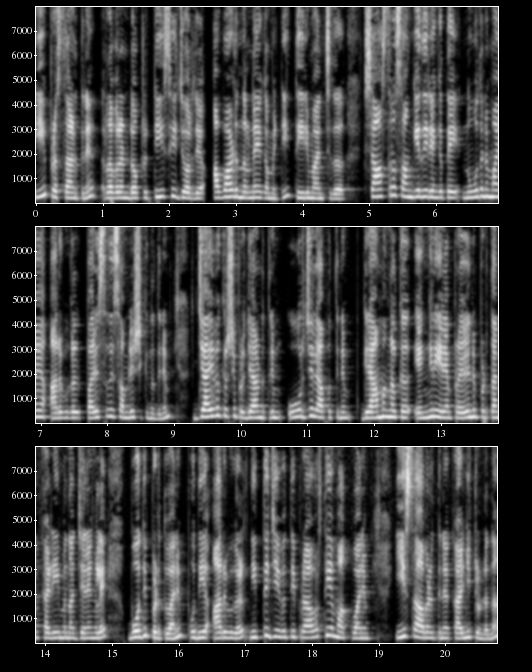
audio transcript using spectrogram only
ഈ പ്രസ്ഥാനത്തിന് reverend doctor T C George award നിർണയ കമ്മിറ്റി തീരുമാനിച്ചത്. ശാസ്ത്ര സാങ്കേതിക രംഗത്തെ നൂതനമായ അറിവുകൾ പരിസ്ഥിതി സംരക്ഷിക്കുന്നതിനും ജൈവകൃഷി പ്രചാരണത്തിനും ഊർജ ലാഭത്തിനും ഗ്രാമങ്ങൾക്ക് എങ്ങനെയെല്ലാം പ്രയോജനപ്പെടുത്താൻ കഴിയുമെന്ന ജനങ്ങളെ ബോധ്യപ്പെടുത്തുവാനും പുതിയ അറിവുകൾ നിത്യജീവിതത്തിൽ പ്രാവർത്തികമാക്കുവാനും ഈ സ്ഥാപനത്തിന് കഴിഞ്ഞിട്ടുണ്ടെന്ന്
